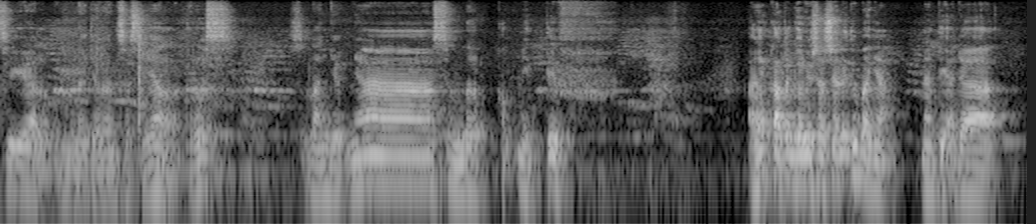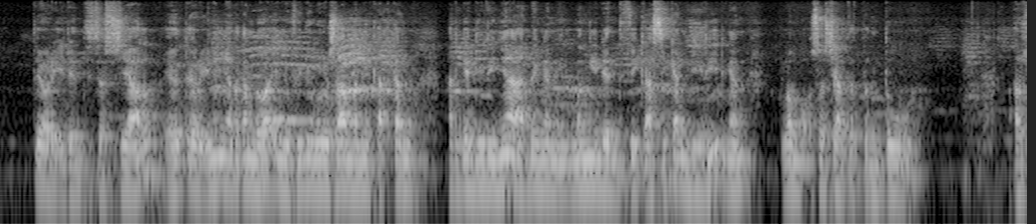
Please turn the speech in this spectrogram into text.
sosial pembelajaran sosial terus selanjutnya sumber kognitif ada kategori sosial itu banyak. Nanti ada teori identitas sosial. Ya teori ini menyatakan bahwa individu berusaha meningkatkan harga dirinya dengan mengidentifikasikan diri dengan kelompok sosial tertentu. Harus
